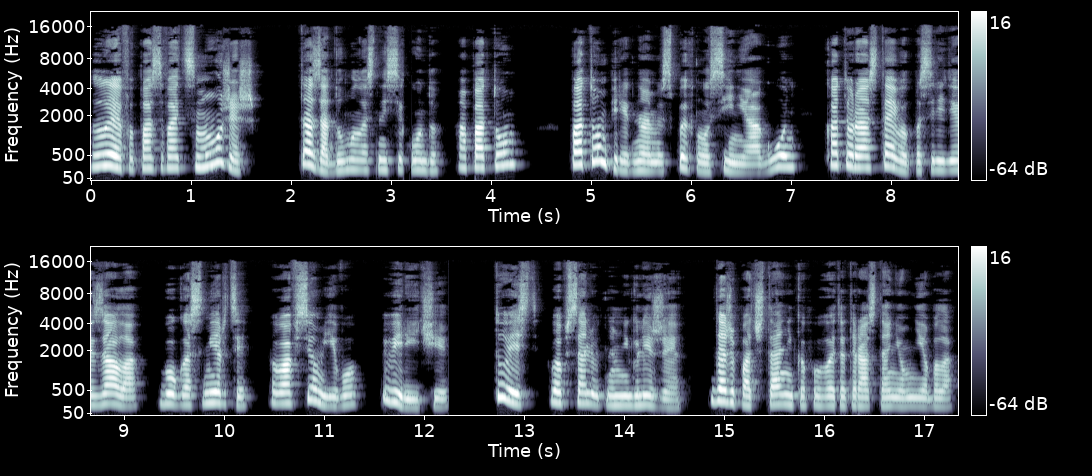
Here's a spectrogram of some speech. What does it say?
«Лефа позвать сможешь?» Та задумалась на секунду, а потом... Потом перед нами вспыхнул синий огонь, который оставил посреди зала бога смерти во всем его величии. То есть в абсолютном неглиже. Даже подштанников в этот раз на нем не было.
